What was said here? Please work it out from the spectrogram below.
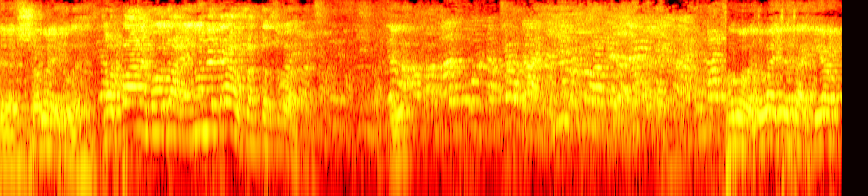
Е, Шановні колеги, ну, пане Богдане, ну не треба фантазувати. Панове, давайте так. Я,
